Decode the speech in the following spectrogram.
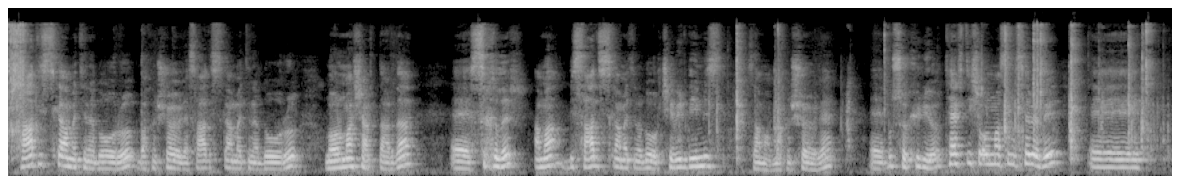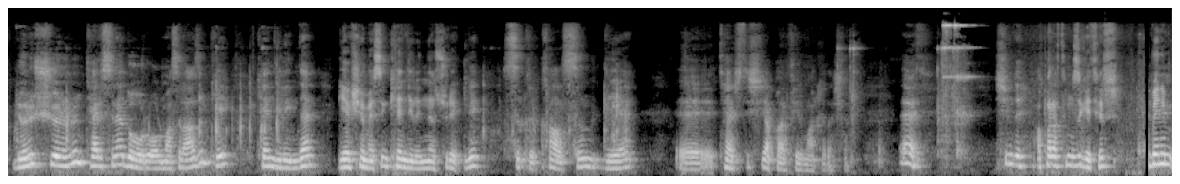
saat istikametine doğru bakın şöyle saat istikametine doğru normal şartlarda e, sıkılır ama bir saat istikametine doğru çevirdiğimiz zaman bakın şöyle e, bu sökülüyor. Ters diş olmasının sebebi e, dönüş yönünün tersine doğru olması lazım ki kendiliğinden gevşemesin, kendiliğinden sürekli sıkı kalsın diye e, ters diş yapar firma arkadaşlar. Evet. Şimdi aparatımızı getir. Benim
